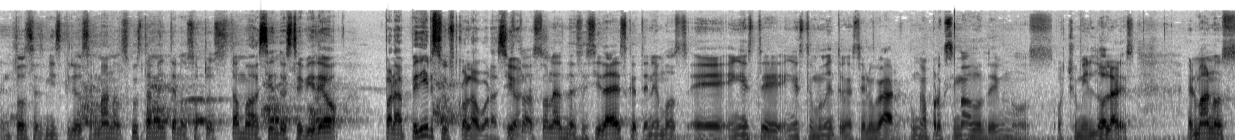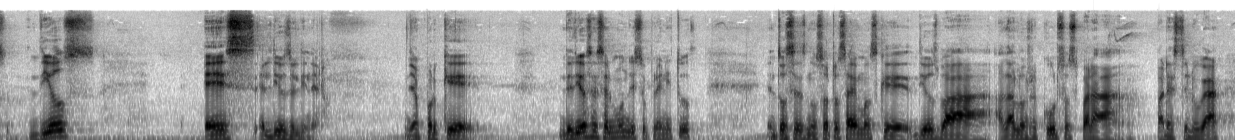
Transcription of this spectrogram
Entonces, mis queridos hermanos, justamente nosotros estamos haciendo este video para pedir sus colaboraciones. Estas son las necesidades que tenemos eh, en, este, en este momento, en este lugar, un aproximado de unos 8 mil dólares. Hermanos, Dios es el Dios del dinero, ya porque de Dios es el mundo y su plenitud. Entonces nosotros sabemos que Dios va a dar los recursos para, para este lugar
